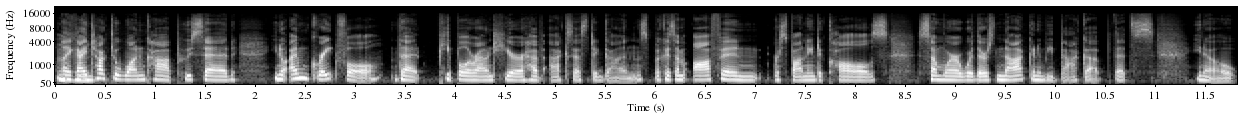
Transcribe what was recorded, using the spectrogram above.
Like mm-hmm. I talked to one cop who said, you know, I'm grateful that people around here have access to guns because I'm often responding to calls somewhere where there's not going to be backup that's, you know,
